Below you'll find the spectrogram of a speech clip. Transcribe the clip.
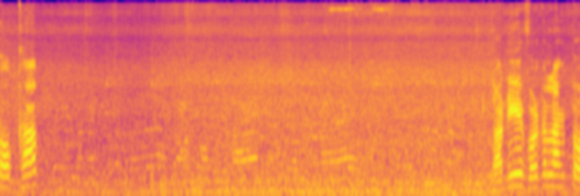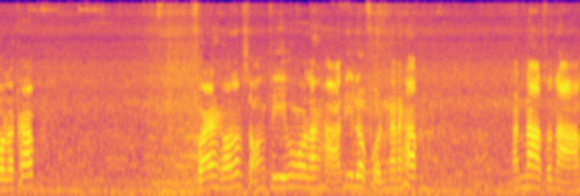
ตกครับ ตอนนี้ฝนกำลังตกแล้วครับแฟนของทั้งสองทีมกำลังหาที่หลบฝนกันนะครับท่านหน้าสนาม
